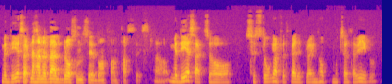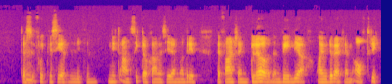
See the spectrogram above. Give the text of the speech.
Med det För sagt, när han är väl bra som du säger, då är han fantastisk. ja, med det sagt så, så stod han för ett väldigt bra inhopp mot Celta Vigo. Där Mm. fick vi se ett litet nytt ansikte av James i Real Madrid. Det fanns en glöd, en vilja och han gjorde verkligen avtryck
